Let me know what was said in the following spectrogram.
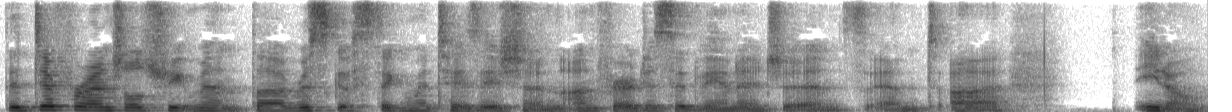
the differential treatment, the risk of stigmatization, unfair disadvantages, and, uh, you know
